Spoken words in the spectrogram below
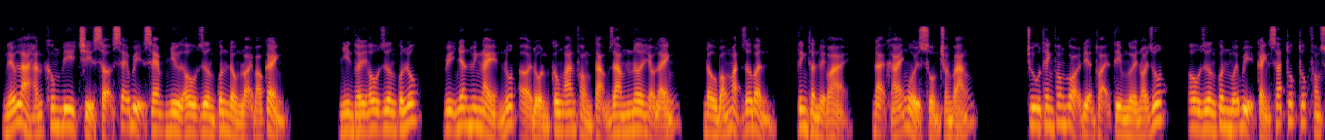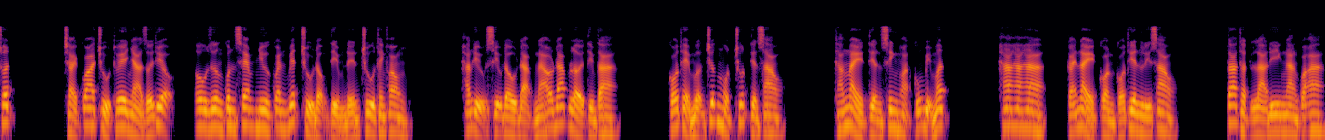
nếu là hắn không đi chỉ sợ sẽ bị xem như âu dương quân đồng loại báo cảnh. Nhìn thấy âu dương quân lúc, vị nhân huynh này núp ở đồn công an phòng tạm giam nơi hẻo lánh, đầu bóng mặt dơ bẩn, tinh thần bề ngoài đại khái ngồi sồn choáng váng. Chu thanh phong gọi điện thoại tìm người nói rút, âu dương quân mới bị cảnh sát thúc thúc phóng xuất. Trải qua chủ thuê nhà giới thiệu, âu dương quân xem như quen biết chủ động tìm đến chu thanh phong. Hắn hiệu xịu đầu đạp não đáp lời tìm ta. Có thể mượn trước một chút tiền sao? Tháng này tiền sinh hoạt cũng bị mất. Ha ha ha, cái này còn có thiên lý sao? Ta thật là đi ngang qua a.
